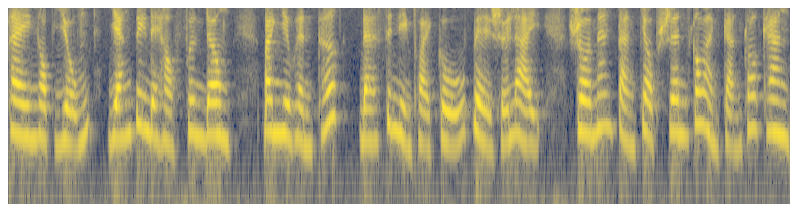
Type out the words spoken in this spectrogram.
thầy Ngọc Dũng, giảng viên Đại học Phương Đông, bằng nhiều hình thức đã xin điện thoại cũ về sửa lại, rồi mang tặng cho học sinh có hoàn cảnh khó khăn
